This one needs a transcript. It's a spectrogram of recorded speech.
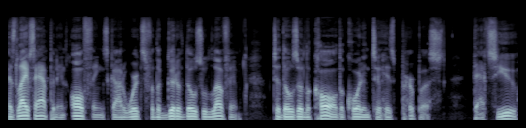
as life's happening, all things, God works for the good of those who love him, to those who are called according to his purpose. That's you.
